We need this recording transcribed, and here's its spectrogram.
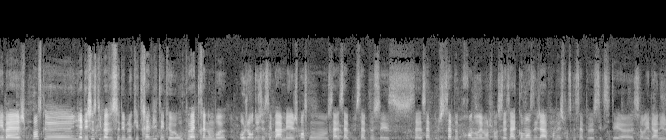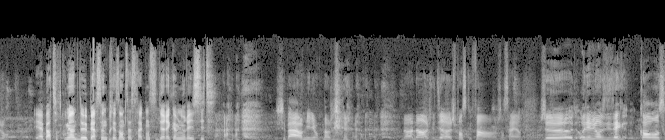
Et ben, je pense qu'il y a des choses qui peuvent se débloquer très vite et qu'on peut être très nombreux. Aujourd'hui, je sais pas, mais je pense que ça, ça, ça peut, ça, peut prendre vraiment, je pense. Ça, ça commence déjà à prendre et je pense que ça peut s'exciter euh, sur les derniers jours. Et à partir de combien de personnes présentes, ça sera considéré comme une réussite? Je sais pas, un million? Non, je... non, non, je veux dire, je pense que. Enfin, j'en sais rien. Je... Au début, on se disait que quand on, se-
